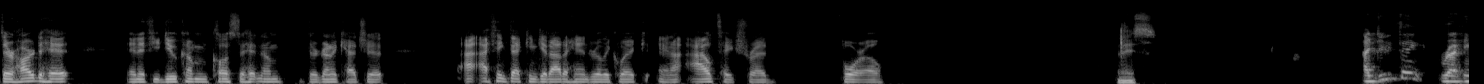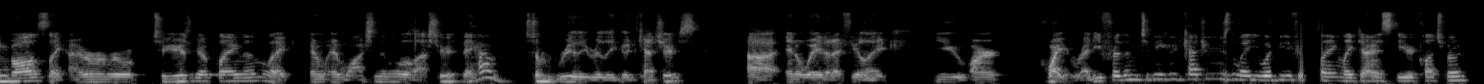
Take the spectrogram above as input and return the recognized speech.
they're hard to hit. And if you do come close to hitting them, they're gonna catch it. I, I think that can get out of hand really quick, and I, I'll take Shred oh. 4-0. Nice. I do think Wrecking Balls, like I remember two years ago playing them, like and, and watching them a little last year, they have some really, really good catchers, uh, in a way that I feel like you aren't quite ready for them to be good catchers the way you would be if you're playing like Dynasty or Klutch Mode.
